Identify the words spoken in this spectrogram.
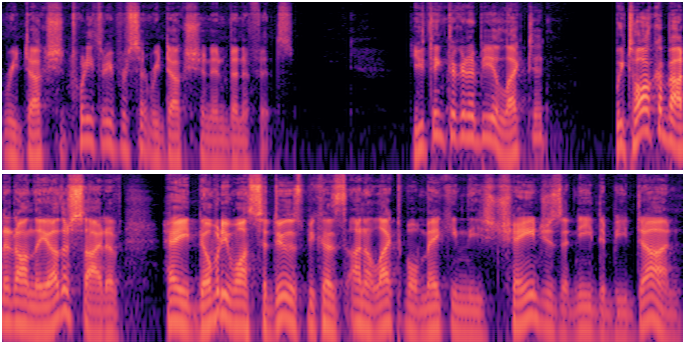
reduction, 23% reduction in benefits." Do you think they're going to be elected? We talk about it on the other side of, hey, nobody wants to do this because unelectable making these changes that need to be done.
